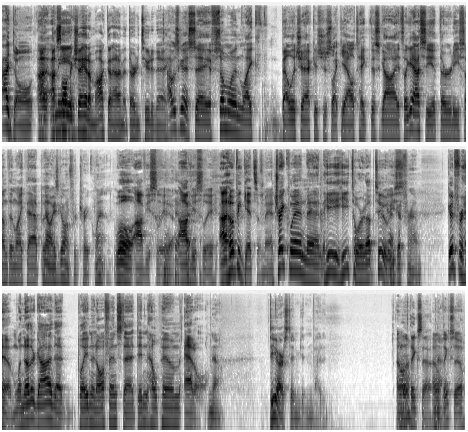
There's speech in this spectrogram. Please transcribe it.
I don't. I, I, I, mean, saw McShay had a mock that had him at 32 today. I was gonna say if someone like Belichick is just like, yeah, I'll take this guy. It's like, yeah, I see it, thirty, something like that. But no, he's going for Trey Quinn. well, obviously, yeah. obviously, I hope he gets him, man. Trey Quinn, man, he he tore it up too. Yeah, He's good for him. good for him. Another guy that played in an offense that didn't help him at all. No, Drs didn't get invited. I don't don't think so. I don't No. think so.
